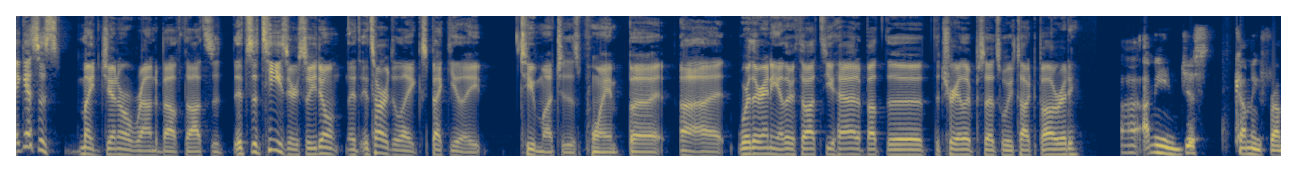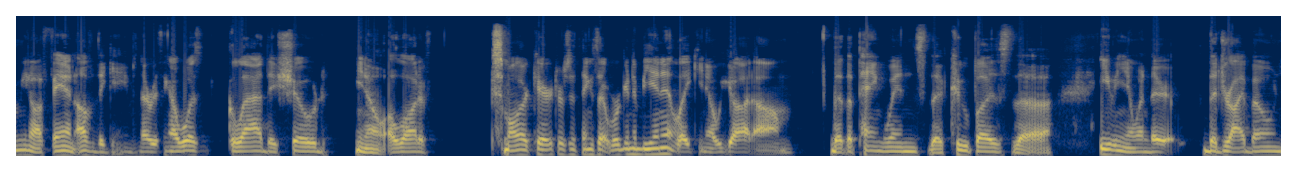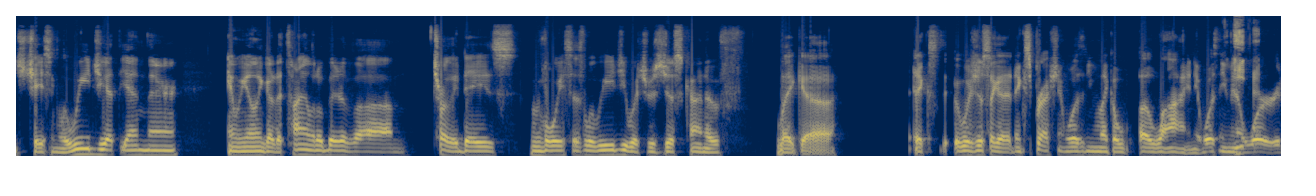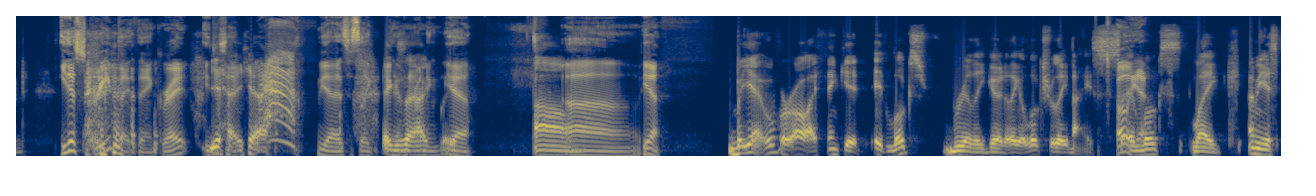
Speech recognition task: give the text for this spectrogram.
I guess it's my general roundabout thoughts. It's a teaser, so you don't it's hard to like speculate too much at this point, but uh were there any other thoughts you had about the the trailer besides what we talked about already? Uh, I mean, just coming from you know a fan of the games and everything, I was glad they showed you know a lot of smaller characters and things that were going to be in it. Like you know we got um the the penguins, the Koopas, the even you know when they're the dry bones chasing Luigi at the end there, and we only got a tiny little bit of um, Charlie Day's voice as Luigi, which was just kind of like a. Ex- it was just like an expression. It wasn't even like a, a line. It wasn't even a word. He just screamed, I think, right? He Yeah, like, yeah. "Ah!" Yeah, it's just like. Exactly. Yeah. Um, Uh yeah. but yeah, overall, I think it it looks really good. Like it looks really nice. Oh, it yeah. looks like I mean, it's,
